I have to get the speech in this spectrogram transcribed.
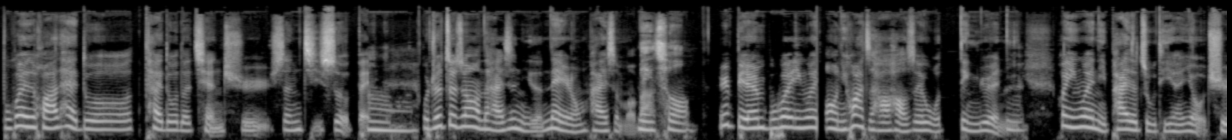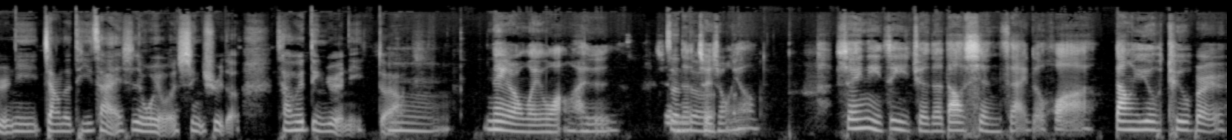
不会花太多太多的钱去升级设备。嗯，我觉得最重要的还是你的内容拍什么吧。没错。因为别人不会因为哦你画质好好，所以我订阅你，会因为你拍的主题很有趣，你讲的题材是我有兴趣的，才会订阅你。对啊，嗯，内容为王还是真的最重要的。所以你自己觉得到现在的话，当 YouTuber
